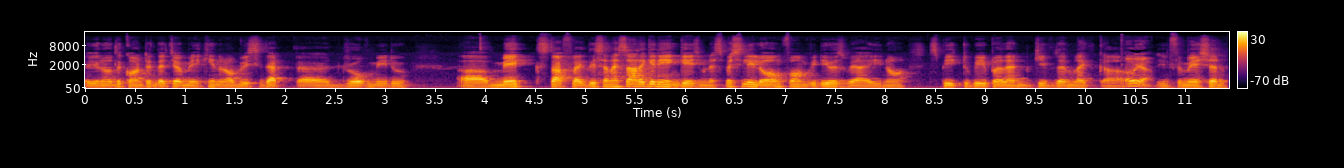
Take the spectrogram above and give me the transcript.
you know, the content that you're making, and obviously that uh, drove me to uh, make stuff like this. And I started getting engagement, especially long form videos where I, you know, speak to people and give them like uh, Oh, yeah. information.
